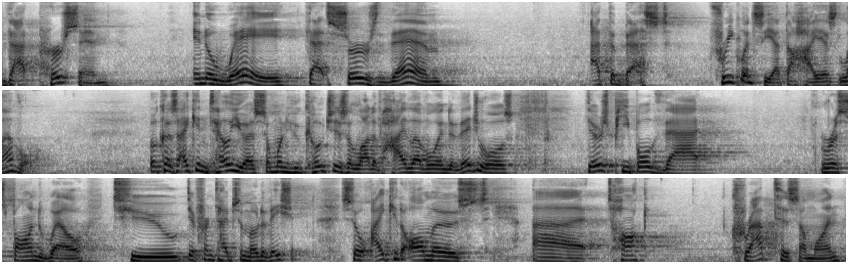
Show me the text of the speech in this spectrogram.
that person in a way that serves them at the best frequency, at the highest level. Because I can tell you, as someone who coaches a lot of high level individuals, there's people that respond well to different types of motivation. So I could almost uh, talk crap to someone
